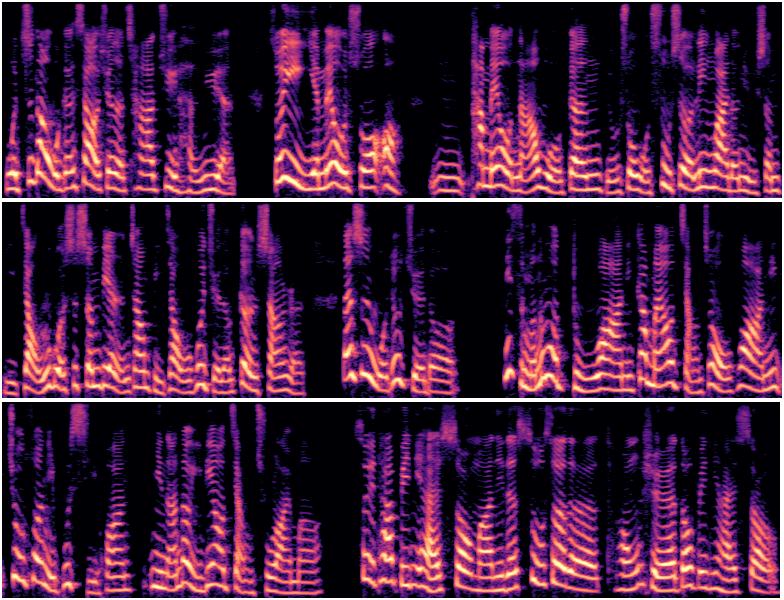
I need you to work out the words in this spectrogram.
我知道我跟萧亚轩的差距很远，所以也没有说哦。嗯，他没有拿我跟比如说我宿舍另外的女生比较，如果是身边人这样比较，我会觉得更伤人。但是我就觉得你怎么那么毒啊？你干嘛要讲这种话？你就算你不喜欢，你难道一定要讲出来吗？所以他比你还瘦吗？你的宿舍的同学都比你还瘦，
